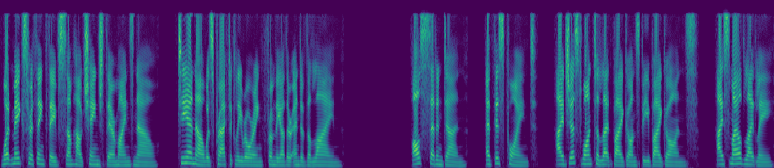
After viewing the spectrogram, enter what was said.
What makes her think they've somehow changed their minds now? Tiana was practically roaring from the other end of the line. All said and done. At this point, I just want to let bygones be bygones. I smiled lightly.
